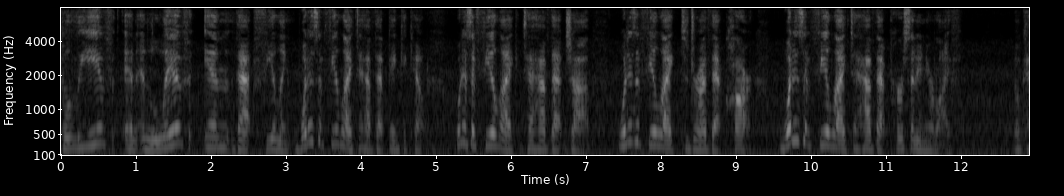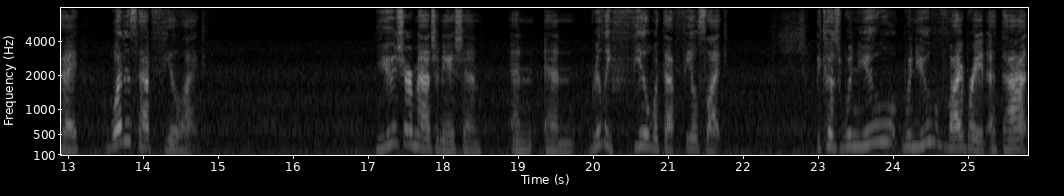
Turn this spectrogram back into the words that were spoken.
Believe and, and live in that feeling. What does it feel like to have that bank account? What does it feel like to have that job? What does it feel like to drive that car? What does it feel like to have that person in your life? Okay? What does that feel like? Use your imagination and and really feel what that feels like. Because when you when you vibrate at that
